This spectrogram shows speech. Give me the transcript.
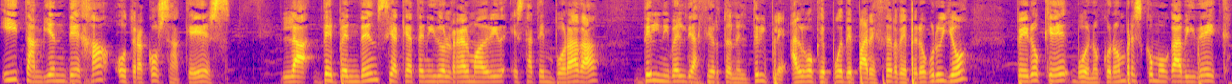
y también deja otra cosa, que es la dependencia que ha tenido el Real Madrid esta temporada del nivel de acierto en el triple, algo que puede parecer de perogrullo, pero que, bueno, con hombres como Gaby Deck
